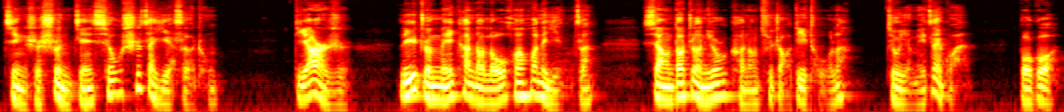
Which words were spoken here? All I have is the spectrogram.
竟是瞬间消失在夜色中。第二日，李准没看到楼欢欢的影子，想到这妞可能去找地图了，就也没再管。不过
